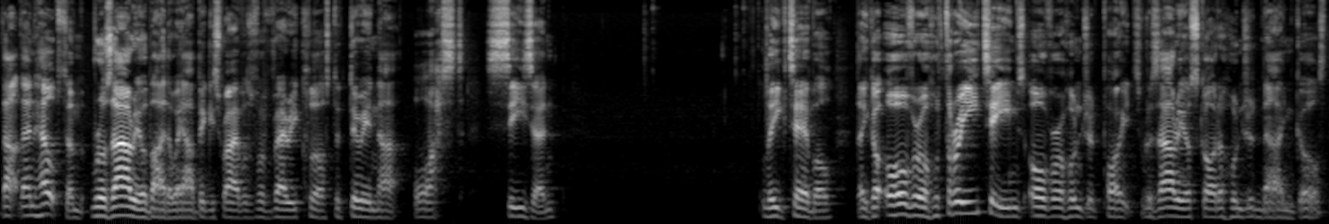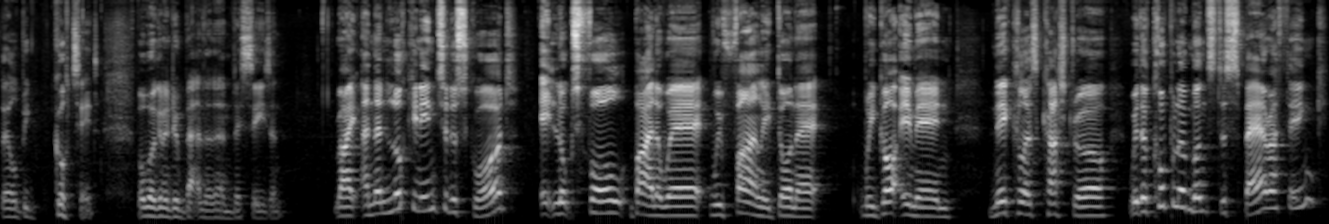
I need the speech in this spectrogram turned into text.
that then helps them. Rosario, by the way, our biggest rivals, were very close to doing that last season. League table, they got over three teams over 100 points. Rosario scored 109 goals. They'll be gutted, but we're going to do better than them this season. Right, and then looking into the squad, it looks full, by the way. We've finally done it. We got him in. Nicolas Castro with a couple of months to spare, I think.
